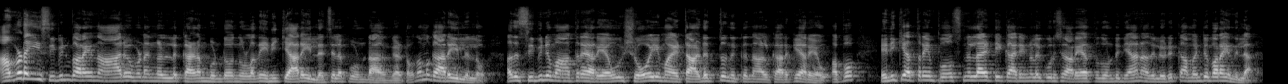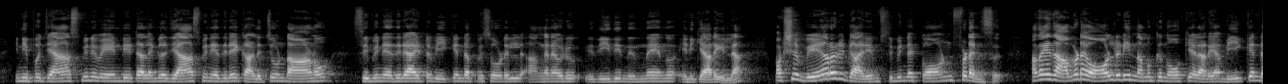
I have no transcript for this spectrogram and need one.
അവിടെ ഈ സിബിൻ പറയുന്ന ആരോപണങ്ങളിൽ കഴമ്പുണ്ടോ എന്നുള്ളത് എനിക്കറിയില്ല. ചിലപ്പോൾ ഉണ്ടാകും കേട്ടോ. നമുക്കറിയില്ലല്ലോ. അത് സിബിന് മാത്രമേ അറിയാവൂ ഷോയുമായിട്ട് അടുത്ത് നിൽക്കുന്ന ആൾക്കാർക്കേ അറിയാവൂ. അപ്പോൾ എനിക്ക് അത്രയും പേഴ്സണലായിട്ട് ഈ കാര്യങ്ങളെക്കുറിച്ച് അറിയാത്തതുകൊണ്ട് ഞാൻ അതിലൊരു കമന്റ് പറയുന്നില്ല. ഇനിയിപ്പോൾ ജാസ്മിന് വേണ്ടിയിട്ട് അല്ലെങ്കിൽ ജാസ്മിനെതിരെ കളിച്ചുകൊണ്ടാണോ സിബിനെതിരായിട്ട് വീക്കെൻഡ് എപ്പിസോഡിൽ അങ്ങനെ ഒരു രീതി നിന്നേന്ന് എനിക്കറിയില്ല. പക്ഷെ വേറൊരു കാര്യം സിബിന്റെ കോൺഫിഡൻസ് അതായത് അവിടെ ഓൾറെഡി നമുക്ക് നോക്കിയാൽ അറിയാം വീക്കെൻഡ്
